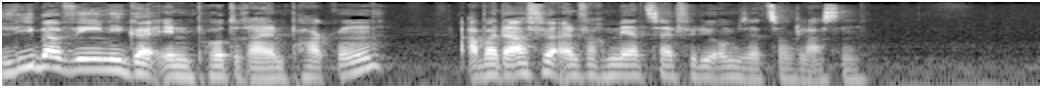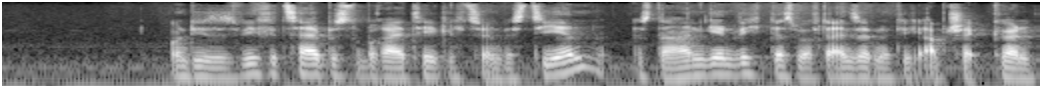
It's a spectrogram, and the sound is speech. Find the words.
lieber weniger Input reinpacken, aber dafür einfach mehr Zeit für die Umsetzung lassen. Und dieses, wie viel Zeit bist du bereit täglich zu investieren, ist dahingehend wichtig, dass wir auf der einen Seite natürlich abchecken können,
